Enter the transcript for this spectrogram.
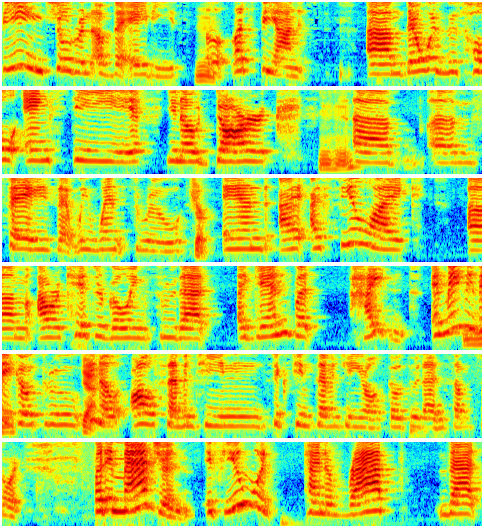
being children of the 80s mm. let's be honest um, there was this whole angsty you know dark mm-hmm. uh, um, phase that we went through sure and i i feel like um, our kids are going through that again but heightened and maybe mm-hmm. they go through yeah. you know all 17 16 17 year olds go through that in some sort but imagine if you would kind of wrap that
